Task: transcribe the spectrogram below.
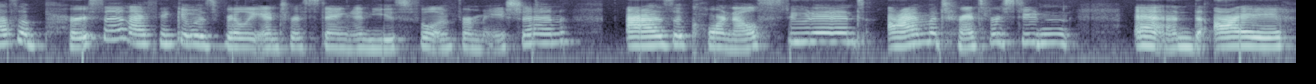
As a person, I think it was really interesting and useful information. As a Cornell student, I'm a transfer student and I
